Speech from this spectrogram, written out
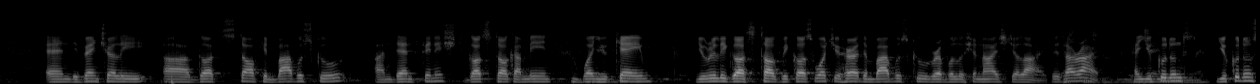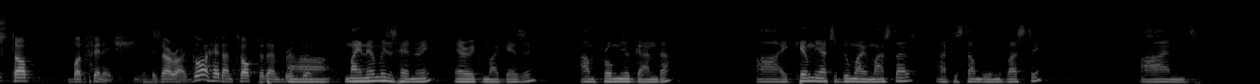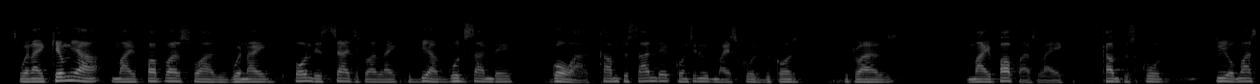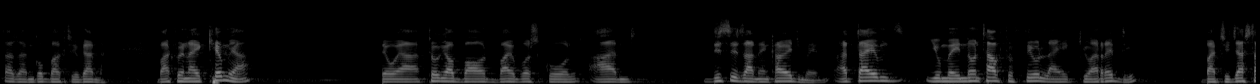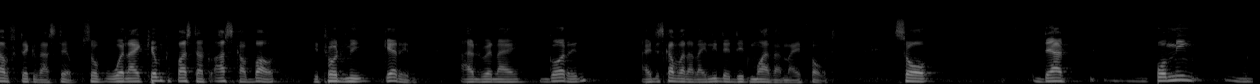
and eventually uh, got stuck in Bible school and then finished. Got stuck, I mean, when you came, you really got stuck because what you heard in Bible school revolutionized your life. Is yes, that right? And you couldn't you couldn't stop but finish. Yes. Is that right? Go ahead and talk to them briefly. Uh, my name is Henry Eric Magezi. I'm from Uganda. Uh, I came here to do my master's at Istanbul University. And when I came here, my purpose was when I found this church, it was like to be a good Sunday goer. Come to Sunday, continue with my schools because it was my purpose, like come to school, do your master's, and go back to Uganda. But when I came here, they were talking about Bible school, and this is an encouragement. At times, you may not have to feel like you are ready, but you just have to take that step. So when I came to Pastor to ask about, he told me, get in. And when I got in, I discovered that I needed it more than I thought. So that, for me,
